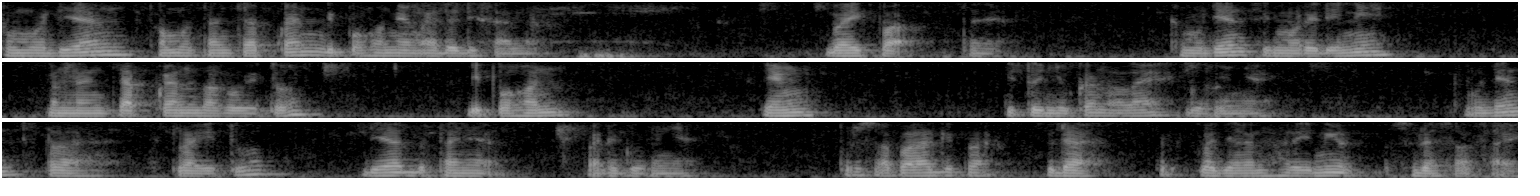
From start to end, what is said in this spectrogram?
Kemudian kamu tancapkan di pohon yang ada di sana. Baik pak. Kemudian si murid ini menancapkan paku itu di pohon yang ditunjukkan oleh gurunya. Kemudian setelah setelah itu dia bertanya pada gurunya Terus apa lagi Pak? Sudah, pelajaran hari ini sudah selesai.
